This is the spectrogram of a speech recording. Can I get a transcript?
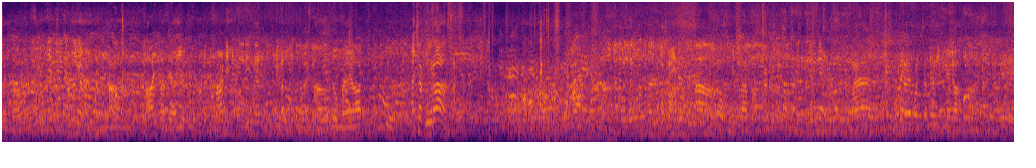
ਦੀ ਨਾਲ ਕਰ ਮੈਂ ਹਾਂ ਆਜ ਬੰਦੇ ਆ ਜੀ ਪਛਾਣ ਨਹੀਂ ਮਾਰੀ ਮੈਂ ਜਗ੍ਹਾ ਤੋਂ ਪਤਾ ਲੱਗ ਹਾਂ ਜੋ ਮੈਂ ਆ ਅੱਛਾ, ਗੋਰਾ। ਮੈਂ ਥੋੜੇ ਹੋਏ ਬੱਚ ਚੱਲਿਆ ਜੀ ਕੈਨੇਡਾ ਤੇ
